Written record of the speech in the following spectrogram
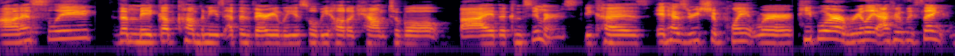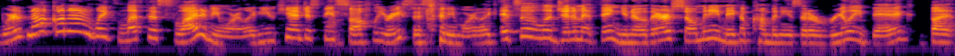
honestly, the makeup companies at the very least will be held accountable by the consumers because it has reached a point where people are really actively saying we're not gonna like let this slide anymore. Like you can't just be softly racist anymore. Like it's a legitimate thing you know? There are so many makeup companies that are really big but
